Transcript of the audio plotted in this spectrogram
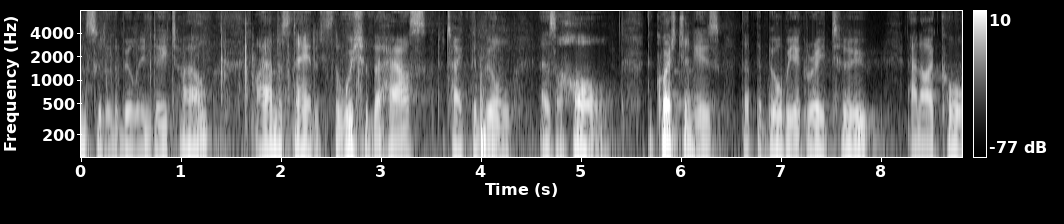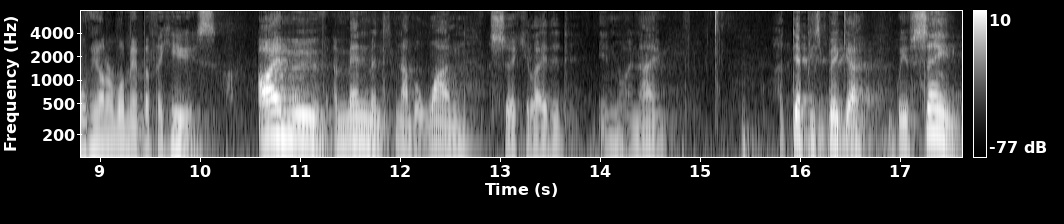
consider the bill in detail. I understand it's the wish of the House to take the bill as a whole. The question is that the bill be agreed to, and I call the honourable member for Hughes. I move amendment number one circulated in my name. Uh, Deputy Speaker, we've seen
